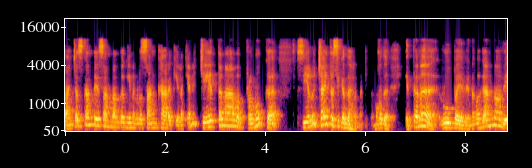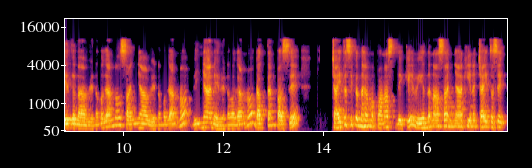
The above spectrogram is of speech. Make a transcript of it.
පංචස්කන්ධය සම්බන්ධව කියනකොට සංඛාර කියලා කියන්නේ චේතනාව ප්‍රමුඛ සියලු චෛතසික ධර්ම ටික. මොකද එතන රූපය වෙනම ගන්නවා, වේදනාව වෙනම ගන්නවා, සංඥාව වෙනම ගන්නවා, විඥානය වෙනම ගන්නවා. ගත්තන් පස්සේ චෛතසික ධර්ම 52 වේදනා සංඥා කියන චෛතසික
